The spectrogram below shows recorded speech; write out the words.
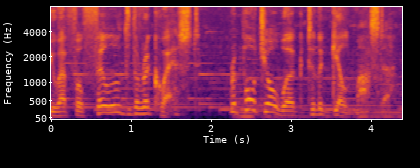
You have fulfilled the request. Report your work to the Guildmaster.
